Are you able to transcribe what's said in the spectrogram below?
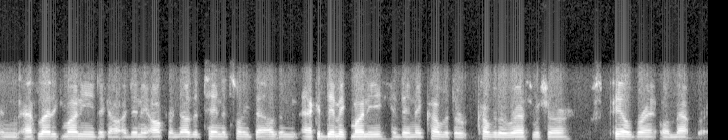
in athletic money. They got, and then they offer another ten to twenty thousand academic money, and then they cover the cover the rest, which are Pell Grant or MAP grant.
